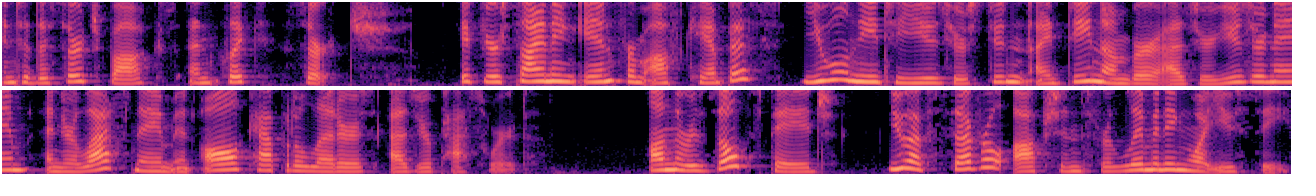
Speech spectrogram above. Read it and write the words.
into the search box and click Search. If you're signing in from off campus, you will need to use your student ID number as your username and your last name in all capital letters as your password. On the results page, you have several options for limiting what you see.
